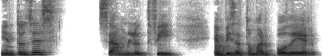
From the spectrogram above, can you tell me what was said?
Y entonces Sam Lutfi empieza a tomar poder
